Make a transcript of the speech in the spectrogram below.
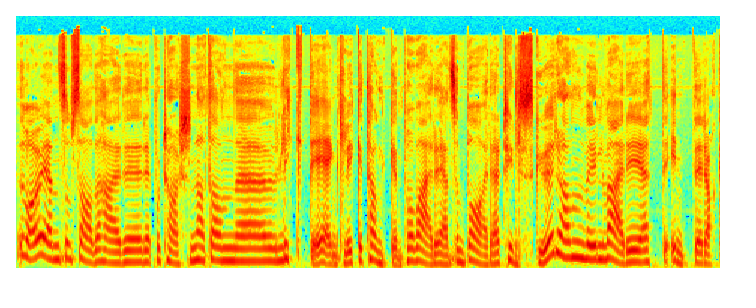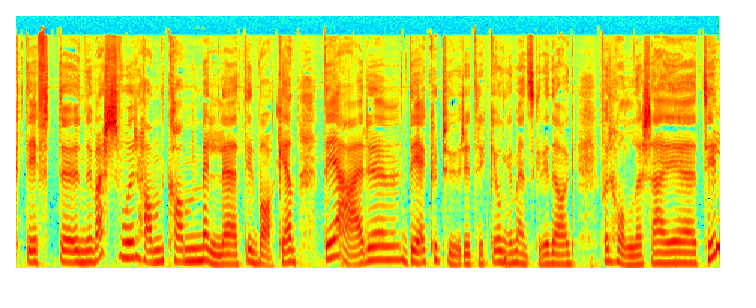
Det var jo en som sa det her i reportasjen, at han uh, likte egentlig ikke tanken på å være en som bare er tilskuer. Han vil være i et interaktivt uh, univers hvor han kan melde tilbake igjen. Det er det kulturuttrykket unge mennesker i dag forholder seg til.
